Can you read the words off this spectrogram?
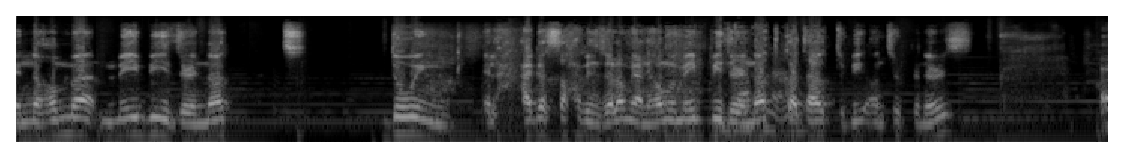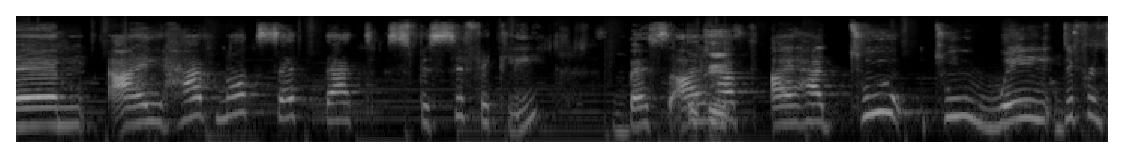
ان هم maybe they're not doing الحاجه الصح بالنسبه لهم يعني هم maybe they're not Definitely. cut out to be entrepreneurs Um, I have not said that specifically, but I Okay. have I had two two way different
